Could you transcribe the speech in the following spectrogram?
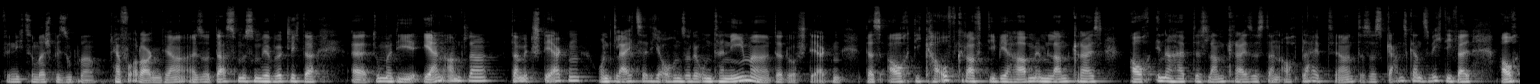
finde ich zum Beispiel super. Hervorragend, ja. Also das müssen wir wirklich, da äh, tun wir die Ehrenamtler damit stärken und gleichzeitig auch unsere Unternehmer dadurch stärken, dass auch die Kaufkraft, die wir haben im Landkreis, auch innerhalb des Landkreises dann auch bleibt. Ja. Das ist ganz, ganz wichtig, weil auch,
